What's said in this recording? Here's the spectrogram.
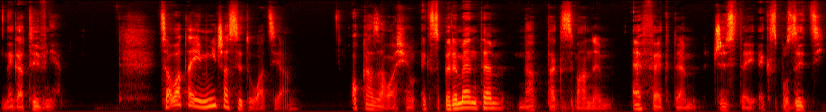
negatywnie. Cała tajemnicza sytuacja okazała się eksperymentem nad tak zwanym efektem czystej ekspozycji.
